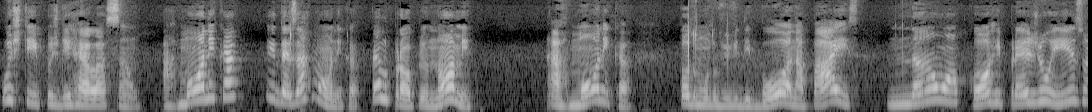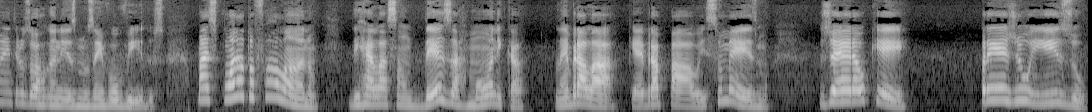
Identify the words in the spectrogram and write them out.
os tipos de relação harmônica e desarmônica. Pelo próprio nome, harmônica, todo mundo vive de boa, na paz, não ocorre prejuízo entre os organismos envolvidos. Mas quando eu estou falando de relação desarmônica, lembra lá, quebra-pau, isso mesmo, gera o quê? Prejuízo,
